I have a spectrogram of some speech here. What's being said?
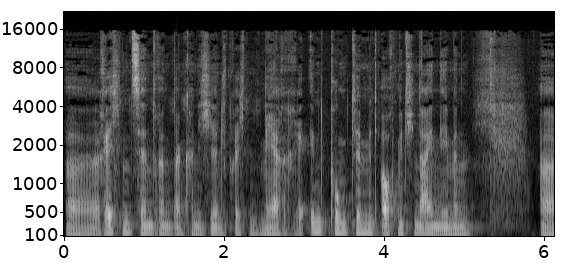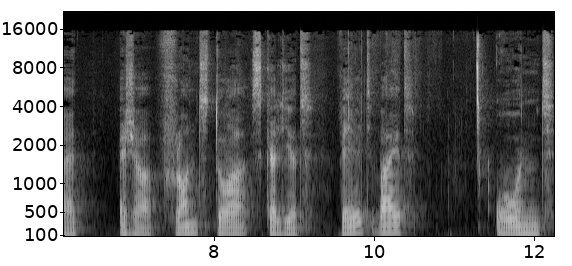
äh, Rechenzentren, dann kann ich hier entsprechend mehrere Endpunkte mit auch mit hineinnehmen. Äh, Azure Front Door skaliert weltweit und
